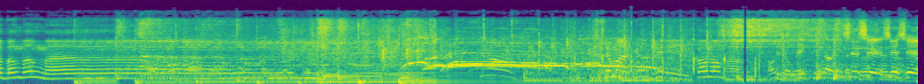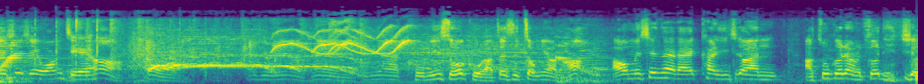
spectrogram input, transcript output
你们帮帮忙！小马哥可以帮帮忙。好久没听到你的歌谢谢谢谢谢谢王杰哈。哦，开始没有？哎，今天苦民所苦了，这是重要的哈。好，我们现在来看一段啊诸葛亮的歌点秀。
